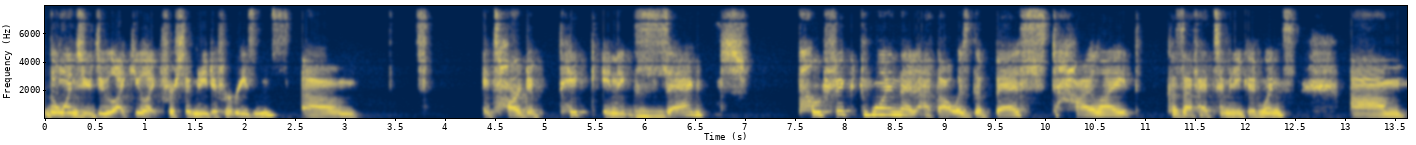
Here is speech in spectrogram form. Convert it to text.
the ones you do like, you like for so many different reasons. Um, it's hard to pick an exact perfect one that I thought was the best highlight because I've had so many good ones. Um,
